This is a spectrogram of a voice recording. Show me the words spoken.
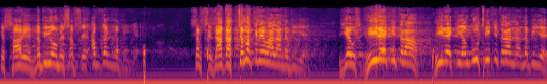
कि सारे नबियों में सबसे अफजल नबी है। सबसे ज़्यादा चमकने वाला नबी है। ये उस हीरे की तरह हीरे की अंगूठी की तरह नबी है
